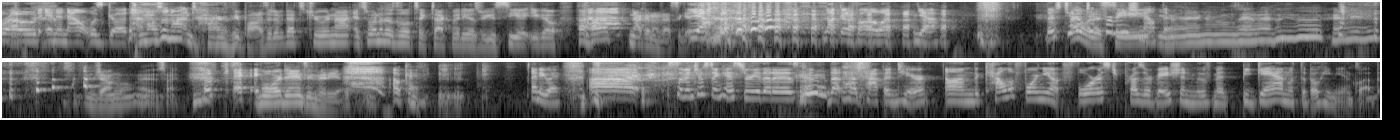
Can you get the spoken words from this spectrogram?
road in and out was good. I'm also not entirely positive that's true or not. It's one of those little TikTok videos where you see it, you go, haha, not going to investigate. Yeah. Not gonna follow up. Yeah. There's too I much information out there. From jungle, it's fine. Okay. More dancing videos. Okay. Anyway, uh, some interesting history that is that has happened here. Um, the California Forest Preservation Movement began with the Bohemian Club.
